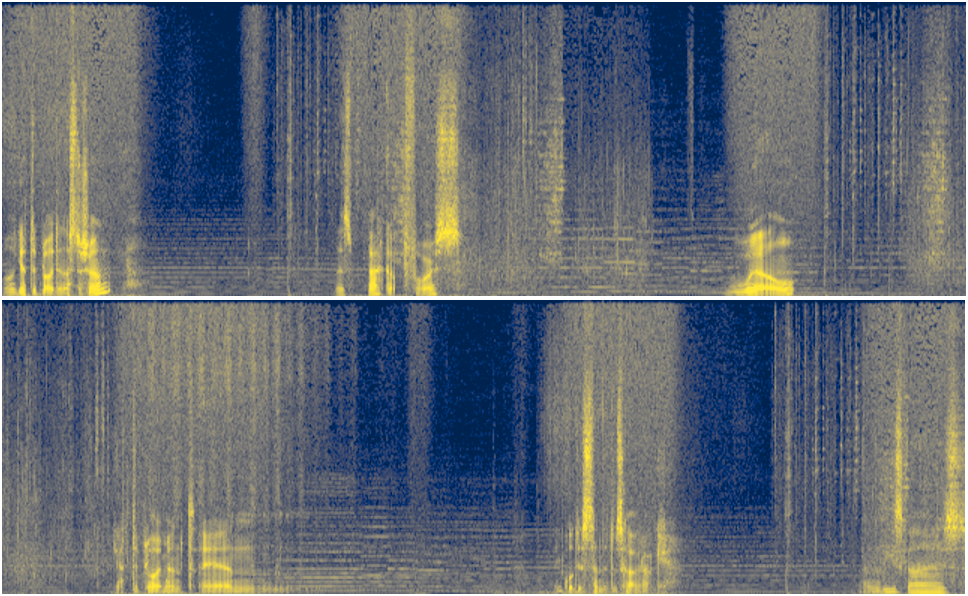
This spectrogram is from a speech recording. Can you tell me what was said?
will get deployed in Östersjön this backup force will get deployment and I think we'll just send it to Skagerrak. And these guys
